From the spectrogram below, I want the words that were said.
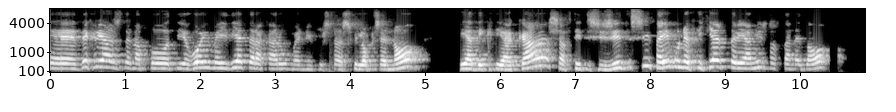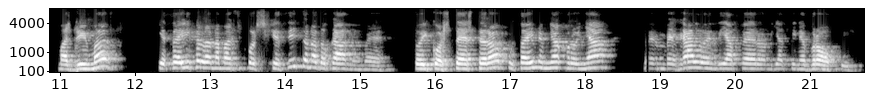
Ε, δεν χρειάζεται να πω ότι εγώ είμαι ιδιαίτερα χαρούμενη που σας φιλοξενώ διαδικτυακά σε αυτή τη συζήτηση. Θα ήμουν ευτυχέστερη αν ήσασταν εδώ μαζί μας και θα ήθελα να μας υποσχεθείτε να το κάνουμε το 24 που θα είναι μια χρονιά με μεγάλο ενδιαφέρον για την Ευρώπη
